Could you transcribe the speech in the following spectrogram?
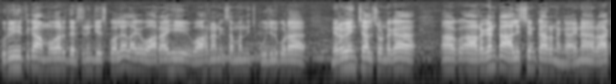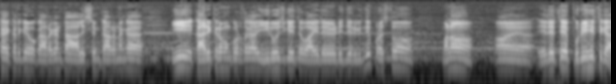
పురోహితిగా అమ్మవారి దర్శనం చేసుకోవాలి. అలాగే వారాహి వాహనానికి సంబంధించి పూజలు కూడా నిర్వహించాల్సి ఉండగా అరగంట ఆలస్యం కారణంగా ఆయన రాక ఇక్కడికి ఒక అరగంట ఆలస్యం కారణంగా ఈ కార్యక్రమం కూడా ఈ రోజుకైతే వాయిదా వేయడం జరిగింది. ప్రస్తుతం మనం ఏదైతే పురోహితిగా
